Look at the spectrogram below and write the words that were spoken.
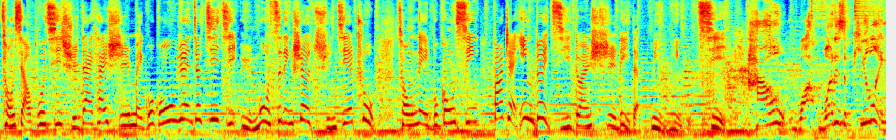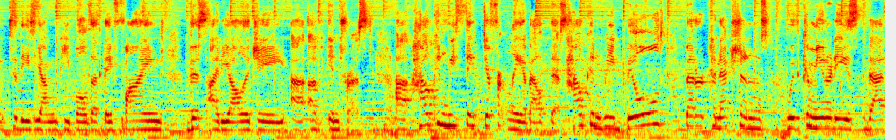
从小布希时代开始，美国国务院就积极与穆斯林社群接触，从内部攻心发展应对极端势力的秘密武器。How what what is appealing to these young people that they find this ideology uh, of interest? Uh, how can we think differently about this? How can we build build better connections with communities that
